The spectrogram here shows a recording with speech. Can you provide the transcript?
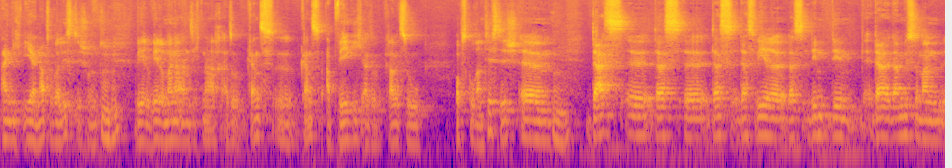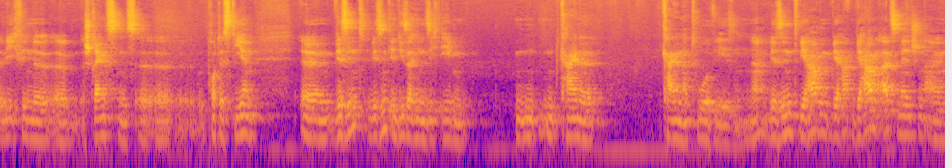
eigentlich eher naturalistisch und mhm. wäre, wäre meiner Ansicht nach also ganz, äh, ganz abwegig, also geradezu obskurantistisch. Ähm, mhm. das, äh, das, äh, das, das wäre, das, dem, dem, da, da müsste man, wie ich finde, strengstens protestieren. Ähm, wir, sind, wir sind in dieser Hinsicht eben keine, keine Naturwesen. Ne? Wir, sind, wir, haben, wir, haben, wir haben als Menschen ein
